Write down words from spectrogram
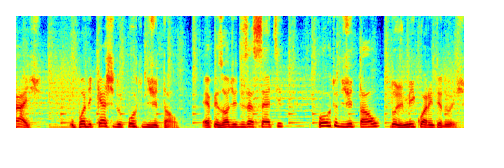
CAIS, o podcast do Porto Digital. Episódio 17, Porto Digital 2042.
